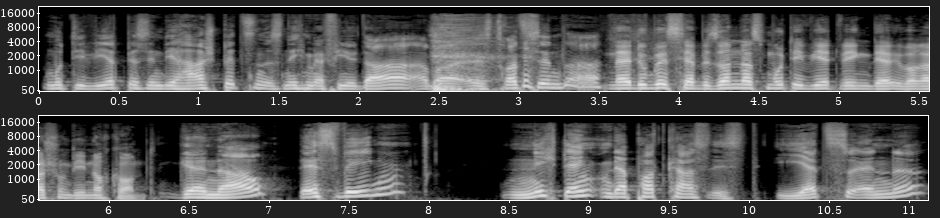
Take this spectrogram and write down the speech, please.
motiviert bis in die Haarspitzen, ist nicht mehr viel da, aber ist trotzdem da. Na, du bist ja besonders motiviert wegen der Überraschung, die noch kommt. Genau, deswegen nicht denken, der Podcast ist jetzt zu Ende.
